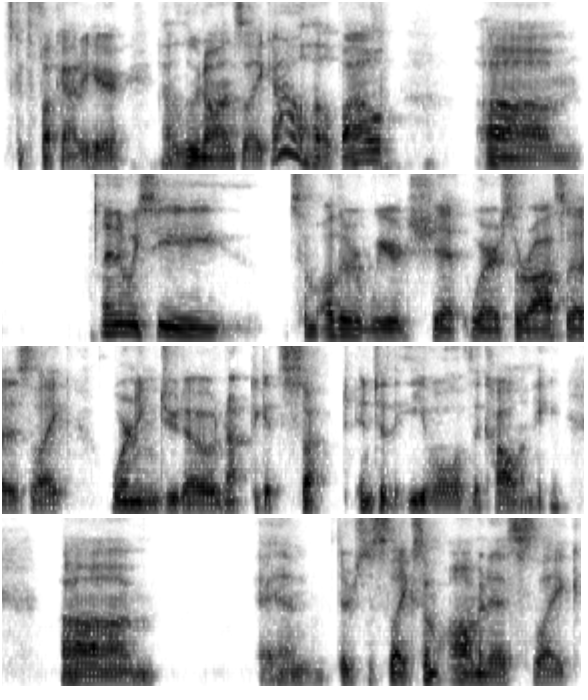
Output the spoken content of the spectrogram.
let's get the fuck out of here. Now ludon's like i'll help out. Um and then we see some other weird shit where sarasa is like warning Judau not to get sucked into the evil of the colony um and there's just like some ominous like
